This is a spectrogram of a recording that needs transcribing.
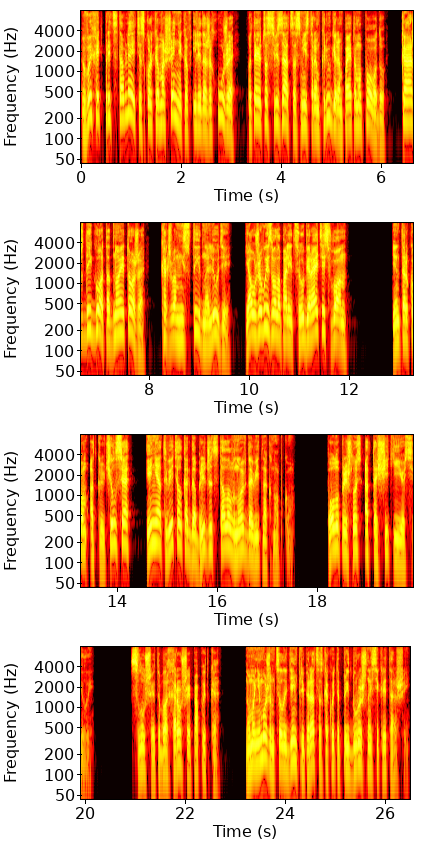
«Вы хоть представляете, сколько мошенников или даже хуже пытаются связаться с мистером Крюгером по этому поводу? Каждый год одно и то же. Как же вам не стыдно, люди? Я уже вызвала полицию, убирайтесь вон!» Интерком отключился и не ответил, когда Бриджит стала вновь давить на кнопку. Полу пришлось оттащить ее силой. «Слушай, это была хорошая попытка, но мы не можем целый день припираться с какой-то придурочной секретаршей.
